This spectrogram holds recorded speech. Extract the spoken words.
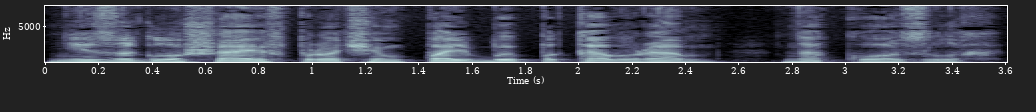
не заглушая, впрочем, пальбы по коврам на козлах.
